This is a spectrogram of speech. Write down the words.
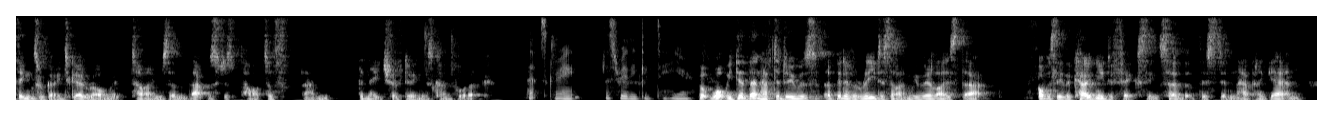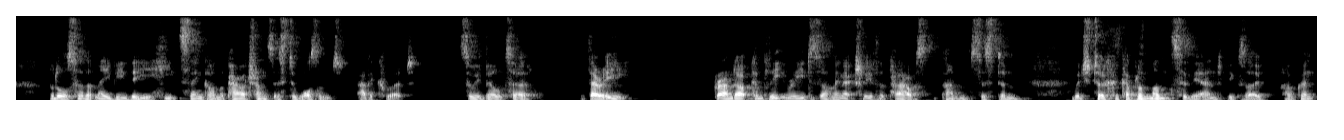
things were going to go wrong at times, and that was just part of um, the nature of doing this kind of work. That's great. That's really good to hear. But what we did then have to do was a bit of a redesign. We realized that obviously the code needed fixing so that this didn't happen again, but also that maybe the heat sink on the power transistor wasn't adequate. So we built a very ground up, complete redesign actually of the power um, system, which took a couple of months in the end because I, I went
